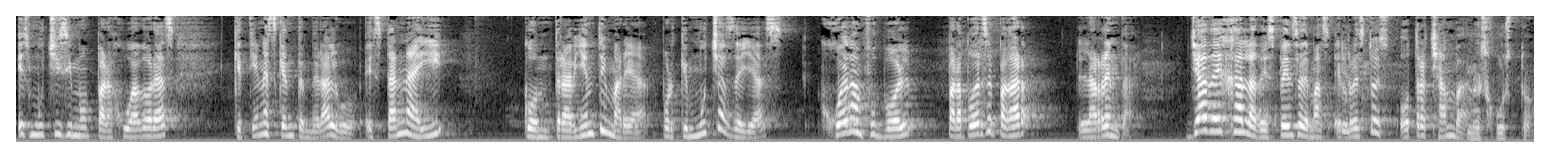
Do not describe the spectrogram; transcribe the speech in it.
es muchísimo para jugadoras que tienes que entender algo. Están ahí contra viento y marea porque muchas de ellas juegan fútbol para poderse pagar la renta. Ya deja la despensa y demás. El resto es otra chamba. No es justo.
